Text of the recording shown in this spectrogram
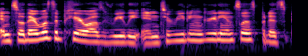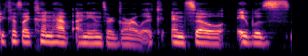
And so there was a period where I was really into reading ingredients lists, but it's because I couldn't have onions or garlic, and so it was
